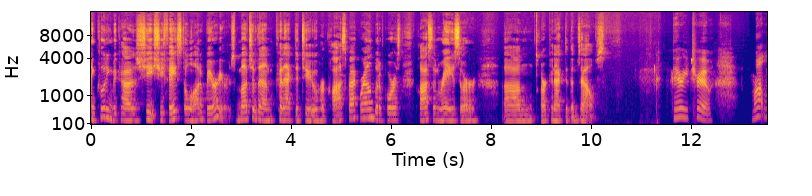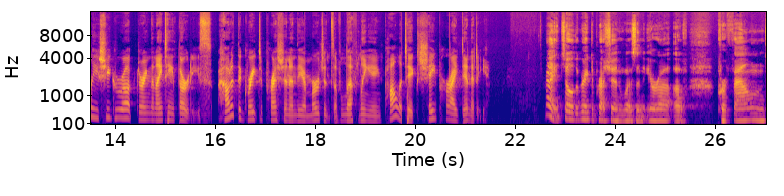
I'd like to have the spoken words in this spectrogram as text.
including because she she faced a lot of barriers, much of them connected to her class background, but of course, class and race are um, are connected themselves. Very true. Motley, she grew up during the 1930s. How did the Great Depression and the emergence of left leaning politics shape her identity? Right. So the Great Depression was an era of profound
